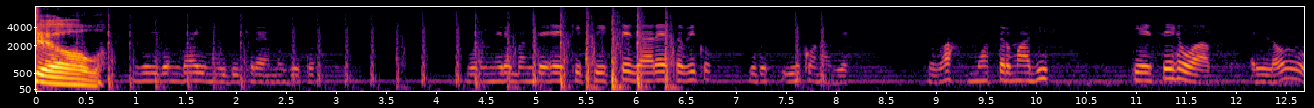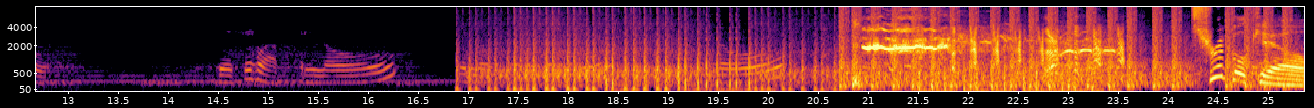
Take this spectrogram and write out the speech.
kill. वही बंदा ही नहीं दिख रहा है मुझे तो और मेरे बंदे हैं कि पीटते जा रहे हैं सभी ये कौन आ गया तो वाह मोहतरमा जी कैसे हो आप? हेलो? कैसे हो आप? हेलो? Triple kill.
